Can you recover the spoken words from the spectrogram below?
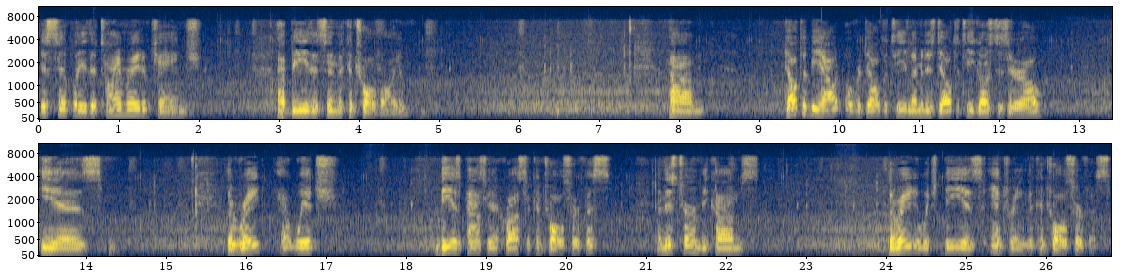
is simply the time rate of change of B that's in the control volume. Um, delta B out over delta T, limit as delta T goes to zero, is the rate at which B is passing across the control surface. And this term becomes the rate at which B is entering the control surface.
